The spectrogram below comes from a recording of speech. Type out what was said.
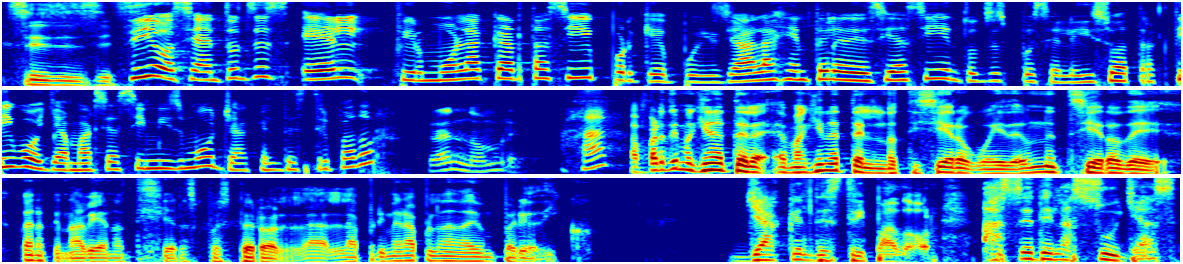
sí, sí, sí. Sí, o sea, entonces él firmó la carta así porque pues ya la gente le decía así, entonces pues se le hizo atractivo llamarse a sí mismo Jack el Destripador. Gran nombre. Ajá. Aparte, imagínate, imagínate el noticiero, güey, de un noticiero de. Bueno, que no había noticieros, pues, pero la, la primera plana de un periódico. Jack el Destripador hace de las suyas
